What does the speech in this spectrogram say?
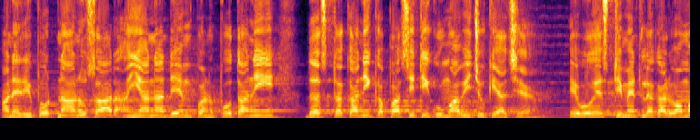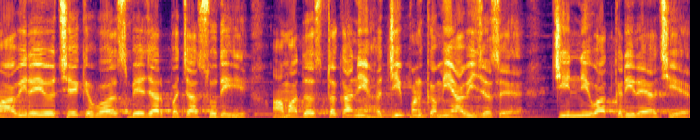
અને રિપોર્ટના અનુસાર અહીંયાના ડેમ પણ પોતાની દસ ટકાની કપાસિટી ગુમાવી ચૂક્યા છે. એવો એસ્ટિમેટ લગાડવામાં આવી રહ્યો છે કે વર્ષ બે હજાર પચાસ સુધી આમાં દસ ટકાની હજી પણ કમી આવી જશે. ચીનની વાત કરી રહ્યા છીએ.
